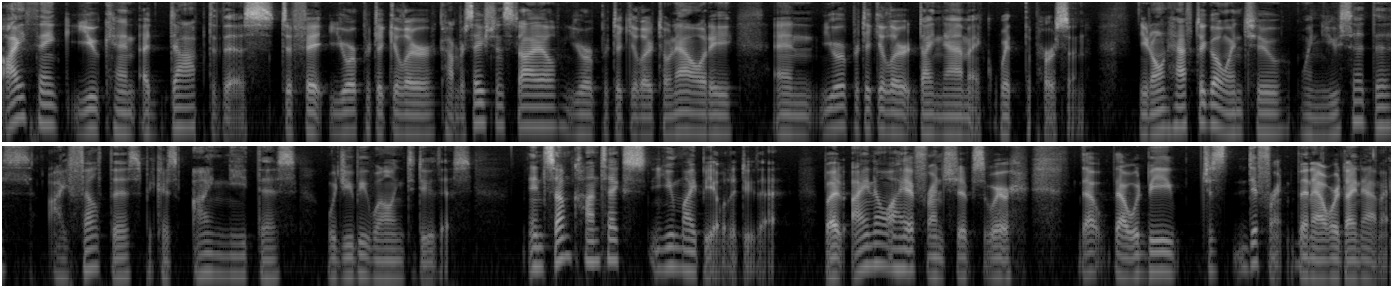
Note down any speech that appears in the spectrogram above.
I think you can adopt this to fit your particular conversation style, your particular tonality, and your particular dynamic with the person. You don't have to go into when you said this, I felt this because I need this. Would you be willing to do this? In some contexts, you might be able to do that. But I know I have friendships where that that would be just different than our dynamic.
